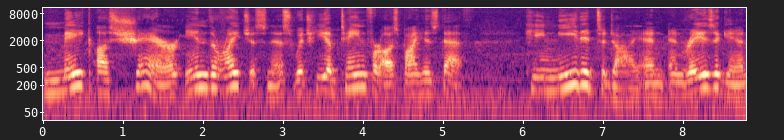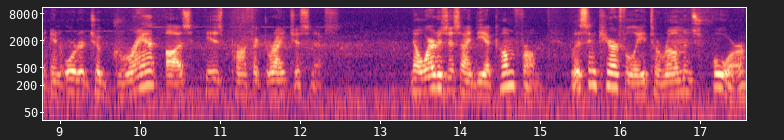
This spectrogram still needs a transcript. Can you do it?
make us share in the righteousness which he obtained for us by his death. He needed to die and, and raise again in order to grant us his perfect righteousness. Now, where does this idea come from? Listen carefully to Romans 4,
